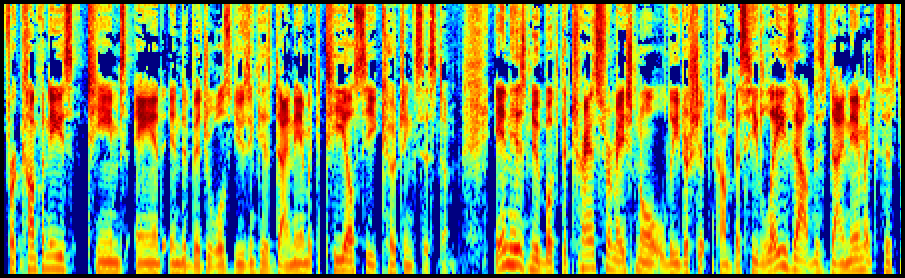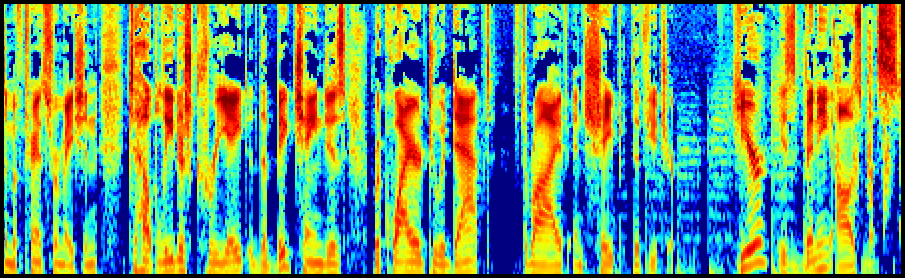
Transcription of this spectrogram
for companies, teams, and individuals using his dynamic TLC coaching system. In his new book, The Transformational Leadership Compass, he lays out this dynamic system of transformation to help leaders create the big changes required to adapt thrive, and shape the future. Here is Benny Osmus.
